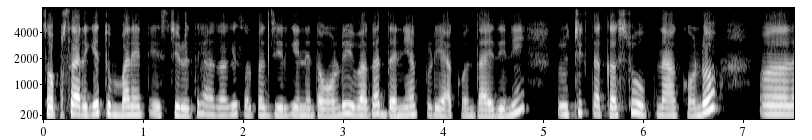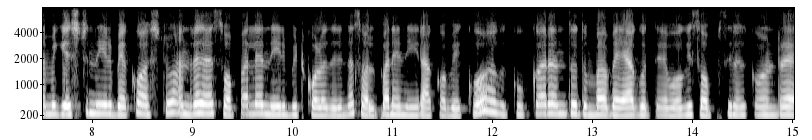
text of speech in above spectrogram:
ಸೊಪ್ಪು ಸಾರಿಗೆ ತುಂಬಾನೇ ಟೇಸ್ಟ್ ಇರುತ್ತೆ. ಹಾಗಾಗಿ ಸ್ವಲ್ಪ ಜೀರಿಗೆನೇ ತಗೊಂಡು ಇವಾಗ ಧನಿಯಾ ಪುಡಿ ಹಾಕೊತಾ ಇದ್ದೀನಿ. ರುಚಿಗೆ ತಕ್ಕಷ್ಟು ಉಪ್ಪನ್ನ ಹಾಕೊಂಡು ನಮಗೆ ಎಷ್ಟು ನೀರು ಬೇಕೋ ಅಷ್ಟು, ಅಂದರೆ ಸೊಪ್ಪಲ್ಲೇ ನೀರು ಬಿಟ್ಕೊಳ್ಳೋದ್ರಿಂದ ಸ್ವಲ್ಪನೇ ನೀರು ಹಾಕೋಬೇಕು. ಕುಕ್ಕರ್ ಅಂತೂ ತುಂಬ ಬೇಯಾಗುತ್ತೆ ಹೋಗಿ ಸೊಪ್ಪು ಸಿಲ್ಕೊಂಡ್ರೆ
